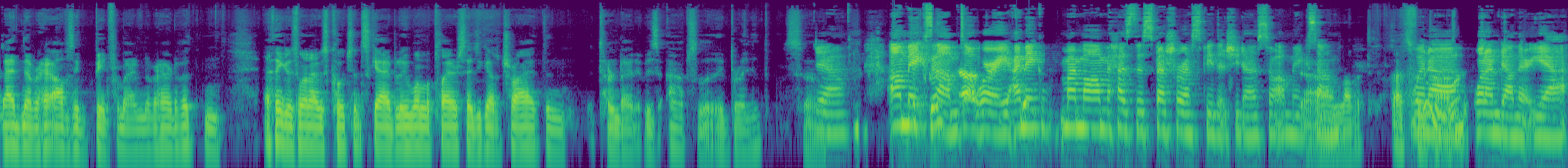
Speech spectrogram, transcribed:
and I'd never heard, obviously been from Ireland, never heard of it. And I think it was when I was coaching Sky Blue, one of the players said you got to try it, and it turned out it was absolutely brilliant. So yeah, I'll make some. Don't worry. I make. My mom has this special recipe that she does, so I'll make yeah, some. I love it. That's when uh, when I'm down there. Yeah.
